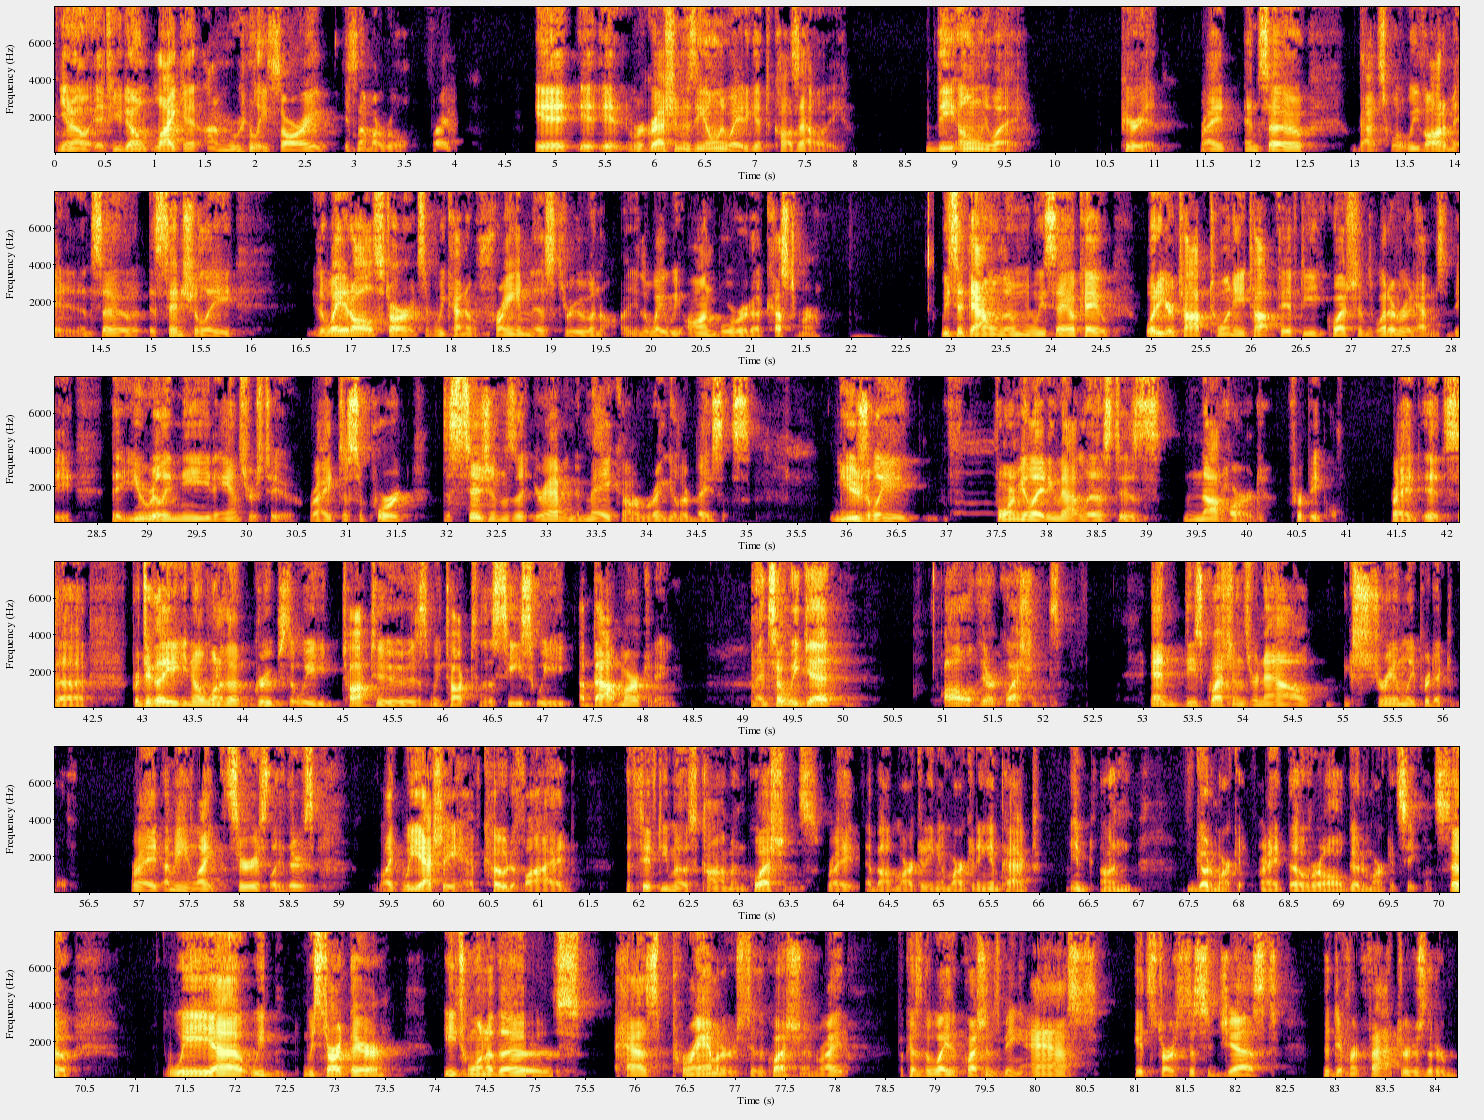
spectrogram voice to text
you know if you don't like it i'm really sorry it's not my rule right it, it, it regression is the only way to get to causality. The only way. Period. Right? And so that's what we've automated. And so essentially the way it all starts if we kind of frame this through an the way we onboard a customer we sit down with them and we say okay what are your top 20 top 50 questions whatever it happens to be that you really need answers to right to support decisions that you're having to make on a regular basis. Usually, formulating that list is not hard for people, right? It's uh, particularly, you know, one of the groups that we talk to is we talk to the C suite about marketing. And so we get all of their questions. And these questions are now extremely predictable, right? I mean, like, seriously, there's like, we actually have codified the 50 most common questions, right, about marketing and marketing impact in, on go to market, right, the overall go to market sequence. So we uh, we we start there. Each one of those has parameters to the question, right? Because the way the question is being asked, it starts to suggest the different factors that are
